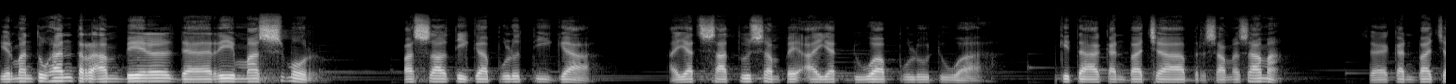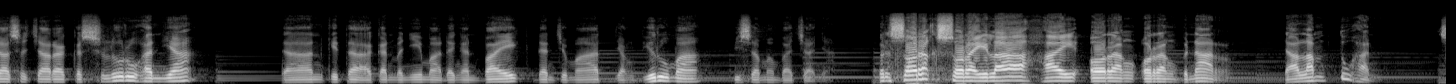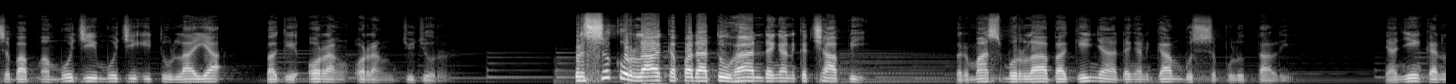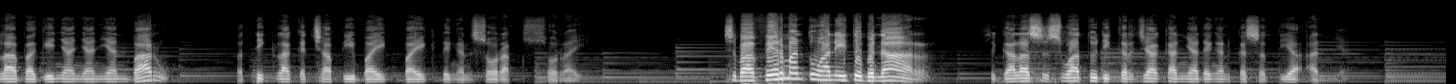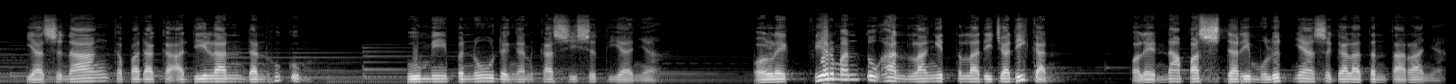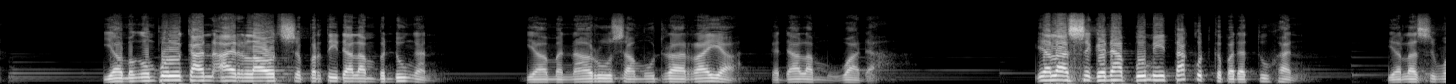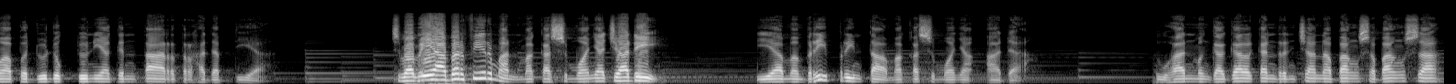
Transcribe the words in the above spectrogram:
Firman Tuhan terambil dari Mazmur pasal 33 ayat 1 sampai ayat 22. Kita akan baca bersama-sama. Saya akan baca secara keseluruhannya dan kita akan menyimak dengan baik dan jemaat yang di rumah bisa membacanya. Bersorak-sorailah hai orang-orang benar dalam Tuhan sebab memuji-muji itu layak bagi orang-orang jujur. Bersyukurlah kepada Tuhan dengan kecapi, bermasmurlah baginya dengan gambus sepuluh tali. Nyanyikanlah baginya nyanyian baru, petiklah kecapi baik-baik dengan sorak-sorai. Sebab firman Tuhan itu benar, segala sesuatu dikerjakannya dengan kesetiaannya ia senang kepada keadilan dan hukum. Bumi penuh dengan kasih setianya. Oleh firman Tuhan langit telah dijadikan. Oleh napas dari mulutnya segala tentaranya. Ia mengumpulkan air laut seperti dalam bendungan. Ia menaruh samudra raya ke dalam wadah. Ialah segenap bumi takut kepada Tuhan Biarlah semua penduduk dunia gentar terhadap dia. Sebab ia berfirman, maka semuanya jadi. Ia memberi perintah, maka semuanya ada. Tuhan menggagalkan rencana bangsa-bangsa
